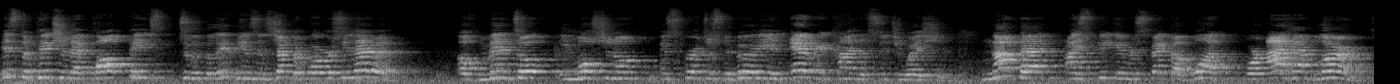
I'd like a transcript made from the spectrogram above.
It's the picture that Paul paints to the Philippians in chapter 4, verse 11 of mental, emotional, and spiritual stability in every kind of situation. Not that I speak in respect of one, for I have learned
